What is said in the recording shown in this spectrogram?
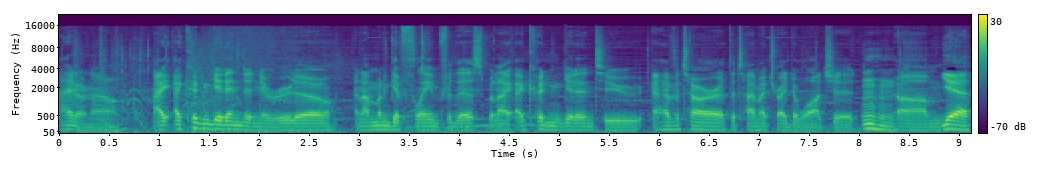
I don't know. I, I couldn't get into Naruto, and I'm gonna get flamed for this, but I, I couldn't get into Avatar at the time I tried to watch it. Um, yeah.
